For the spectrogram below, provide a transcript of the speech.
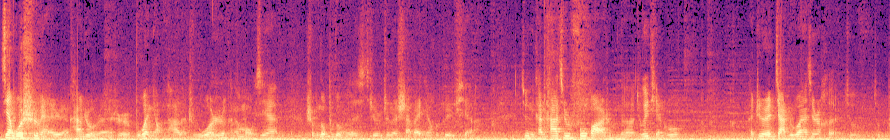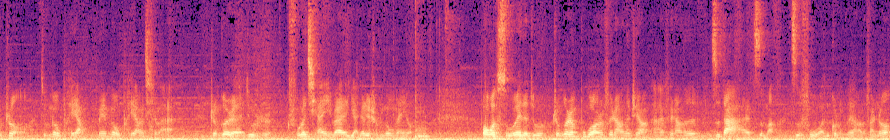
见过世面的人，看这种人是不会鸟他的。只不过是可能某些什么都不懂的，就是真的傻白甜会被骗。就你看他其实说话什么的，就可以体现出他这个人价值观其实很就就不正，就没有培养没没有培养起来。整个人就是除了钱以外，眼睛里什么都没有，包括所谓的，就整个人不光是非常的这样，他还非常的自大、自满、自负啊，就各种各样的，反正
